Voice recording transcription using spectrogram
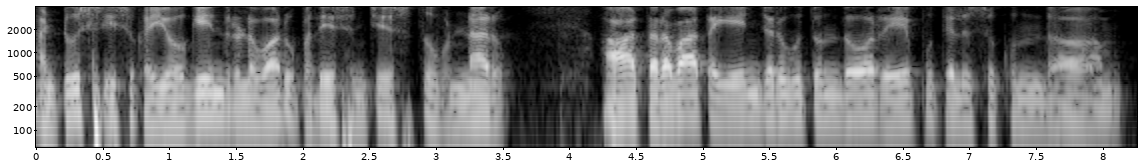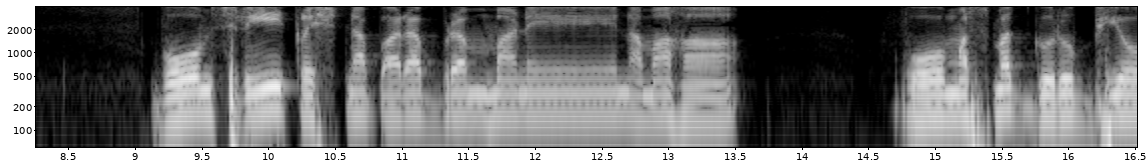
అంటూ శ్రీసుఖ యోగేంద్రుల వారు ఉపదేశం చేస్తూ ఉన్నారు. ఆ తర్వాత ఏం జరుగుతుందో రేపు తెలుసుకుందాం. ఓం శ్రీకృష్ణ పరబ్రహ్మణే నమ. ఓం అస్మద్గురుభ్యో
